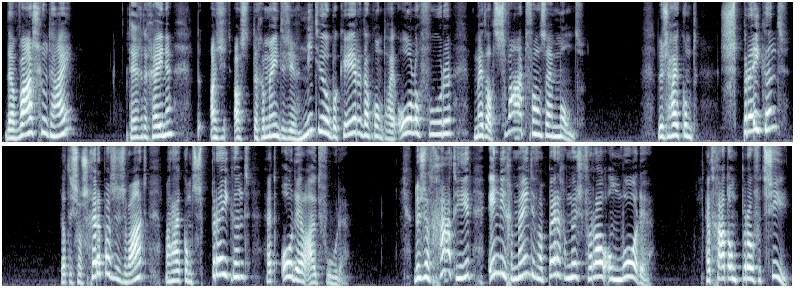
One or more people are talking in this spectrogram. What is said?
dan waarschuwt hij tegen degene, als, je, als de gemeente zich niet wil bekeren, dan komt hij oorlog voeren met dat zwaard van zijn mond. Dus hij komt sprekend, dat is zo scherp als een zwaard, maar hij komt sprekend het oordeel uitvoeren. Dus het gaat hier in die gemeente van Pergamus vooral om woorden. Het gaat om profetie.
